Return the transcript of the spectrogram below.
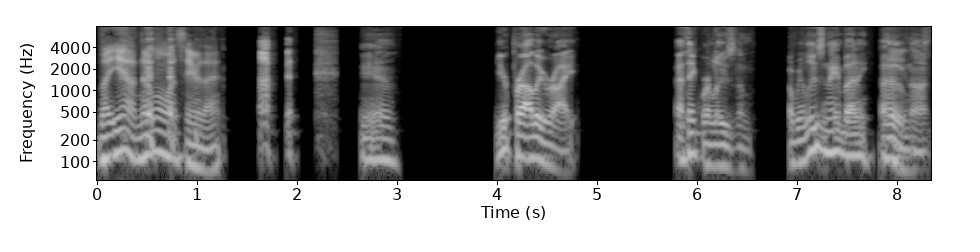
But yeah, no one wants to hear that. Yeah. You're probably right. I think we're losing them. Are we losing anybody? I hope not.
